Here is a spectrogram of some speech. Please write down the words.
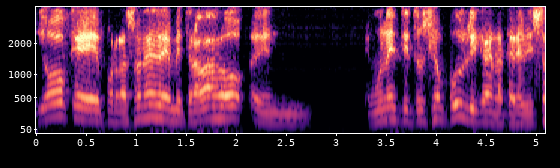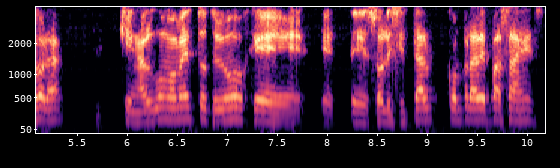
yo que por razones de mi trabajo en, en una institución pública, en la televisora, que en algún momento tuvimos que este, solicitar compra de pasajes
